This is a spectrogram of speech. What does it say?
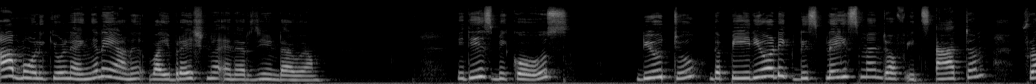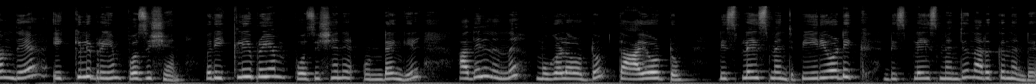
ആ മോളിക്യൂളിന് എങ്ങനെയാണ് വൈബ്രേഷണൽ എനർജി ഉണ്ടാവുക? It is because due to the periodic displacement of its atom from the equilibrium position ഒരു ഇക്വിലിബ്രിയം പൊസിഷൻ ഉണ്ടെങ്കിൽ അതിൽ നിന്ന് മുകളോട്ടും താഴോട്ടും ഡിസ്പ്ലേസ്മെന്റ് പീരിയോഡിക് ഡിസ്പ്ലേസ്മെന്റ് നടക്കുന്നുണ്ട്.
